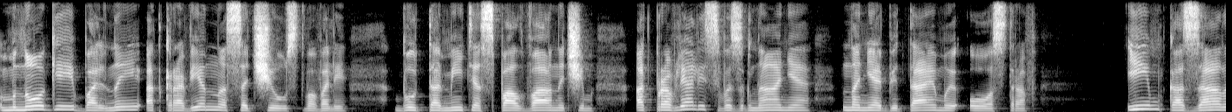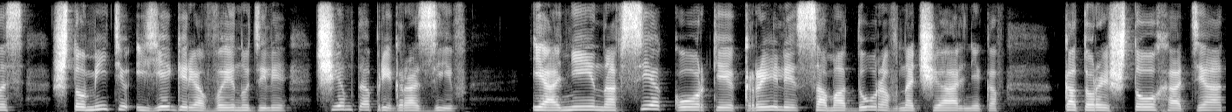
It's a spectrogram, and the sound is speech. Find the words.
Многие больные откровенно сочувствовали – будто Митя с Палванычем отправлялись в изгнание на необитаемый остров. Им казалось, что Митю и егеря вынудили, чем-то пригрозив, и они на все корки крыли самодуров-начальников, которые что хотят,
